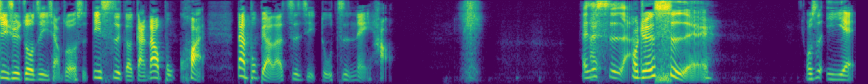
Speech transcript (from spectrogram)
继续做自己想做的事。第四个感到不快，但不表达自己，独自内耗。还是四啊？我觉得是哎，我是一耶，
